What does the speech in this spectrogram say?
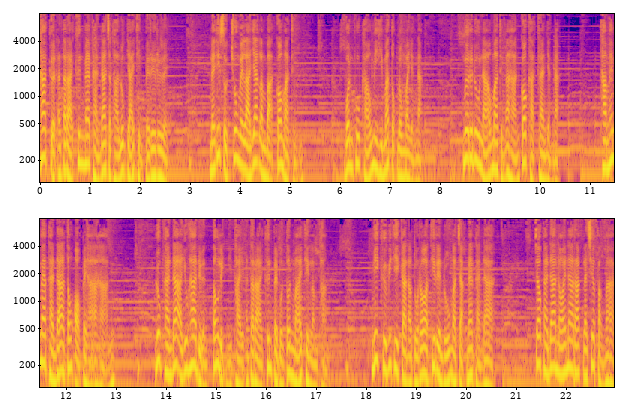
ถ้าเกิดอันตรายขึ้นแม่แพนด้าจะพาลูกย้ายถิ่นไปเรื่อยๆ ในที่สุดช่วงเวลายากลำบากก็มาถึง บนภูเขามีหิมะตกลงมาอย่างหนัก เมื่อฤดูหนาวมาถึงอาหารก็ขาดแคลนอย่างหนัก ทำให้แม่แพนด้าต้องออกไปหาอาหาร ลูกแพนด้าอายุ 5 เดือนต้องหลีกหนีภัยอันตรายขึ้นไปบนต้นไม้เพียงลำพัง นี่คือวิธีการเอาตัวรอดที่เรียนรู้มาจากแม่แพนด้า เจ้าแพนด้าน้อยน่ารักและเชื่อฟังมาก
